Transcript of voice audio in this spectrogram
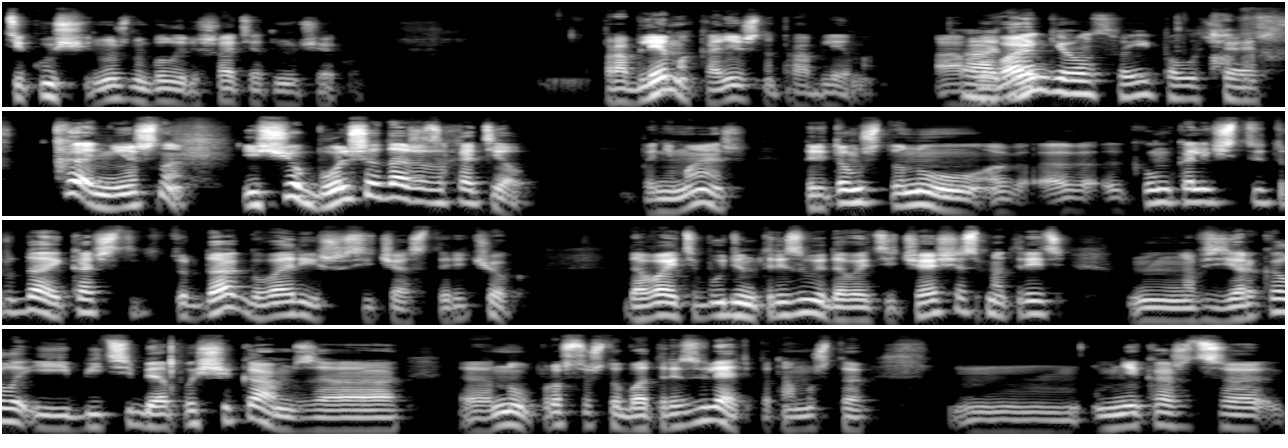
текущие нужно было решать этому человеку. Проблема, конечно, проблема. А, А бывает, деньги он свои получает. конечно, еще больше даже захотел. Понимаешь? При том, что, ну, о, о- о каком количестве труда и качестве труда говоришь сейчас, старичок. Давайте будем трезвы, давайте чаще смотреть в зеркало и бить себя по щекам за, э, ну, просто чтобы отрезвлять, потому что, мне кажется,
